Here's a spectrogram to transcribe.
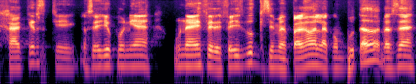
hackers que, o sea, yo ponía una F de Facebook y se me apagaba la computadora, o sea,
